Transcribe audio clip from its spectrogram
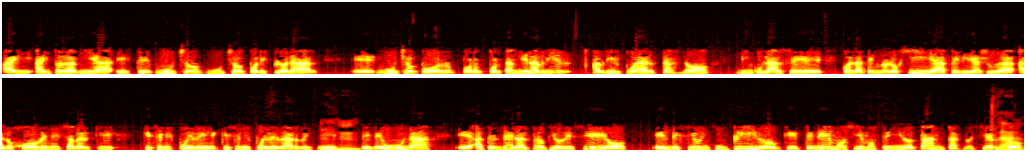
hay, hay todavía este, mucho, mucho por explorar, eh, mucho por, por, por también abrir, abrir puertas, ¿no? Vincularse con la tecnología, pedir ayuda a los jóvenes, saber qué, qué se les puede, qué se les puede dar desde, desde una, eh, atender al propio deseo, el deseo incumplido que tenemos y hemos tenido tantas, ¿no es cierto?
